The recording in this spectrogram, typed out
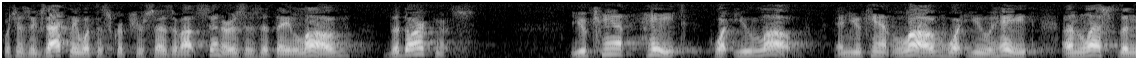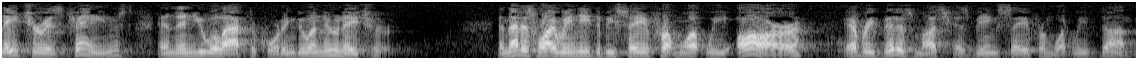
which is exactly what the scripture says about sinners, is that they love the darkness. You can't hate what you love, and you can't love what you hate unless the nature is changed, and then you will act according to a new nature. And that is why we need to be saved from what we are every bit as much as being saved from what we've done.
